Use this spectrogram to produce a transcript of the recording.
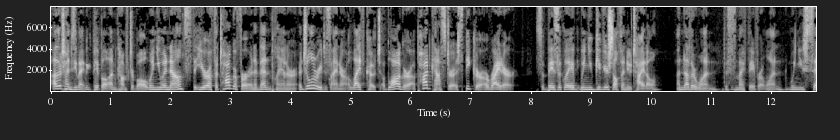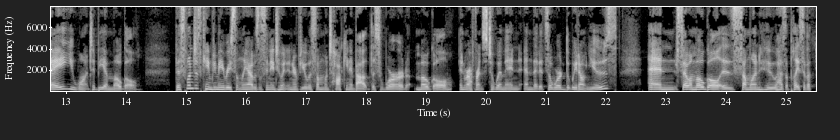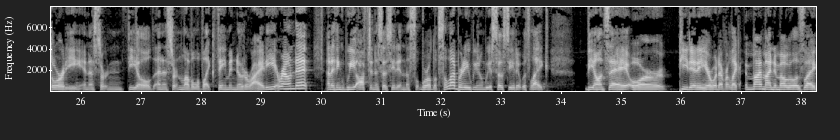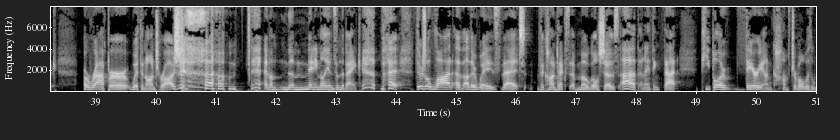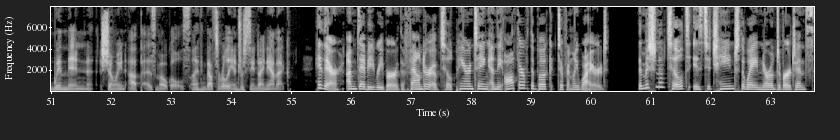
Other times you might make people uncomfortable when you announce that you're a photographer, an event planner, a jewelry designer, a life coach, a blogger, a podcaster, a speaker, a writer. So basically, when you give yourself a new title, another one, this is my favorite one, when you say you want to be a mogul. This one just came to me recently. I was listening to an interview with someone talking about this word mogul in reference to women and that it's a word that we don't use. And so a mogul is someone who has a place of authority in a certain field and a certain level of like fame and notoriety around it. And I think we often associate it in the world of celebrity. You know, we associate it with like Beyonce or P. Diddy or whatever. Like in my mind, a mogul is like, a rapper with an entourage um, and many millions in the bank. But there's a lot of other ways that the context of mogul shows up. And I think that people are very uncomfortable with women showing up as moguls. And I think that's a really interesting dynamic. Hey there, I'm Debbie Reber, the founder of Tilt Parenting and the author of the book Differently Wired. The mission of Tilt is to change the way neurodivergence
